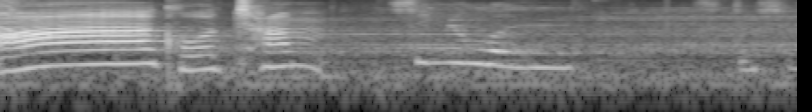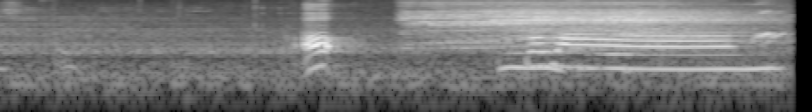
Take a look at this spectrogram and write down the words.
아, 거참. 10년 걸릴 수도 있을 수도. 어, 빠밤. 바이.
